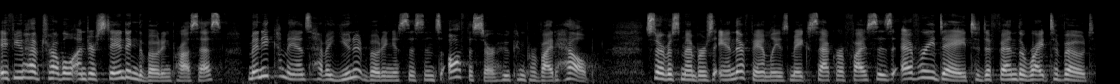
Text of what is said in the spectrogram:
If you have trouble understanding the voting process, many commands have a unit voting assistance officer who can provide help. Service members and their families make sacrifices every day to defend the right to vote,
